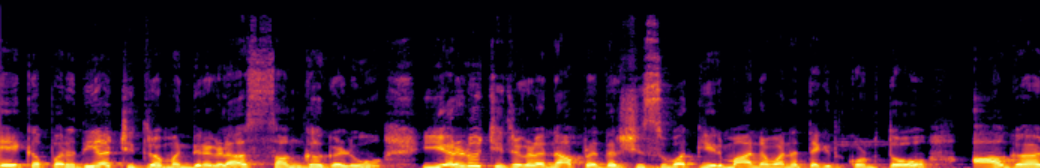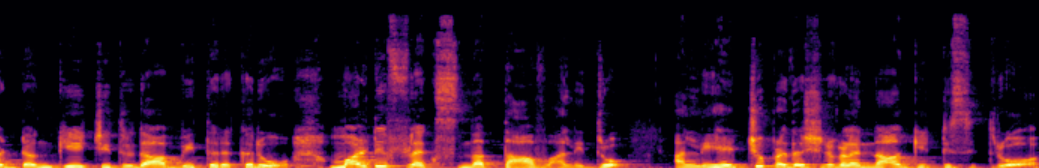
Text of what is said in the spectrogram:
ಏಕಪರದಿಯ ಚಿತ್ರಮಂದಿರಗಳ ಸಂಘಗಳು ಎರಡು ಚಿತ್ರಗಳನ್ನು ಪ್ರದರ್ಶಿಸುವ ತೀರ್ಮಾನವನ್ನು ತೆಗೆದುಕೊಂಡ್ತೋ ಆಗ ಡಂಕಿ ಚಿತ್ರದ ವಿತರಕರು ಮಲ್ಟಿಫ್ಲೆಕ್ಸ್ನತ್ತ ವಾಲಿದ್ರು ಅಲ್ಲಿ ಹೆಚ್ಚು ಪ್ರದರ್ಶನಗಳನ್ನು ಗಿಟ್ಟಿಸಿದ್ರು.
